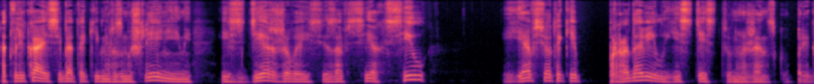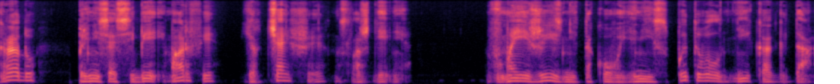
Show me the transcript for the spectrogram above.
Отвлекая себя такими размышлениями и сдерживаясь изо всех сил, я все-таки продавил естественную женскую преграду, принеся себе и Марфе ярчайшее наслаждение. В моей жизни такого я не испытывал никогда.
